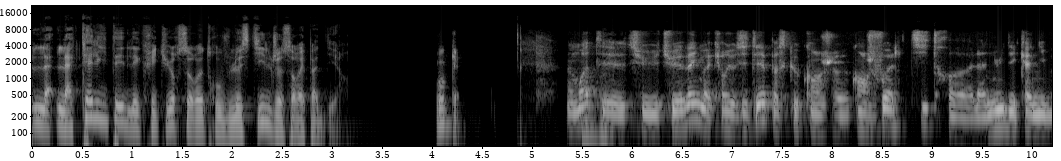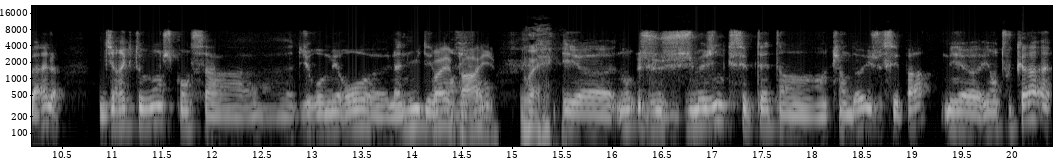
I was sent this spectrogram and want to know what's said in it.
la, qualité de l'écriture se retrouve. Le style, je saurais pas te dire. Ok. Moi, tu, tu, éveilles ma curiosité parce que quand je, quand je vois le titre euh, La nuit des cannibales, directement je pense à, du Romero, euh, La nuit des ouais, pareil. Ouais. Et euh, j'imagine que c'est peut-être un, clin d'œil, je sais pas. Mais et en tout cas,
